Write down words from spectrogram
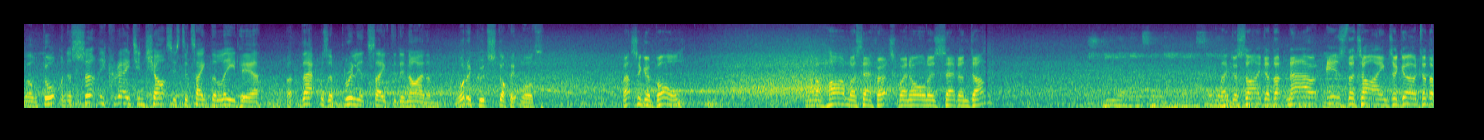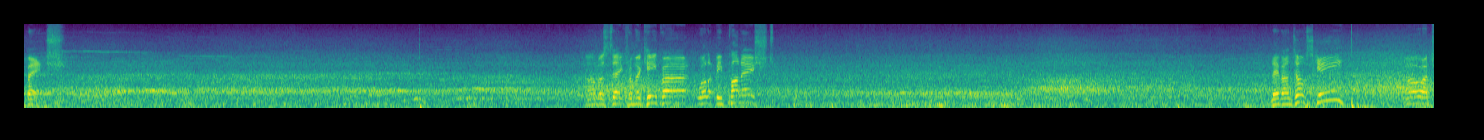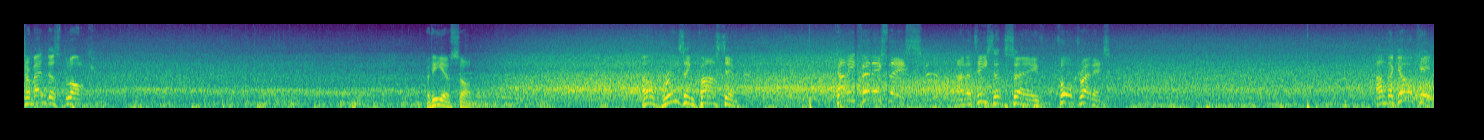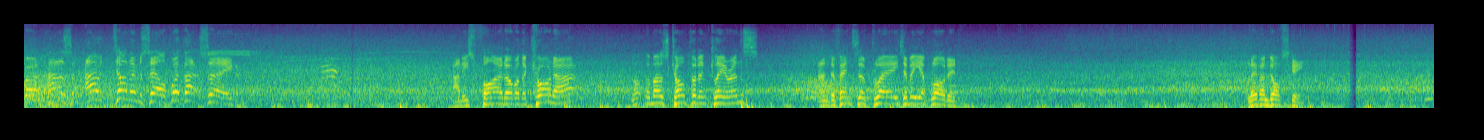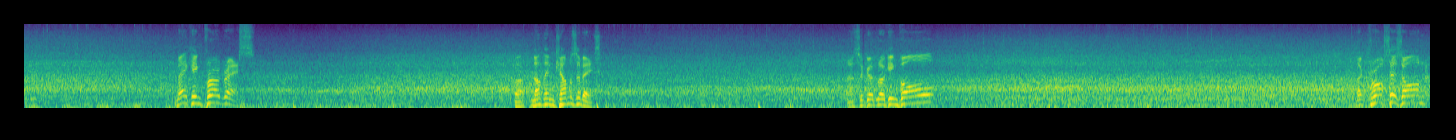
Well, Dortmund are certainly creating chances to take the lead here, but that was a brilliant save to deny them. What a good stop it was. That's a good ball. Not a harmless effort when all is said and done. They've decided that now is the time to go to the bench. Mistake from the keeper. Will it be punished? Lewandowski. Oh, a tremendous block. Ryerson. Oh, breezing past him. Can he finish this? And a decent save. Full credit. And the goalkeeper has outdone himself with that save. And he's fired over the corner. Not the most confident clearance. And defensive play to be applauded. Lewandowski. Making progress. But nothing comes of it. That's a good-looking ball. The cross is on.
